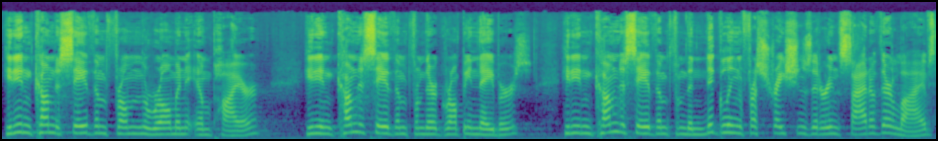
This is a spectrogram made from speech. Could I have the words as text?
He didn't come to save them from the Roman Empire. He didn't come to save them from their grumpy neighbors. He didn't come to save them from the niggling frustrations that are inside of their lives.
